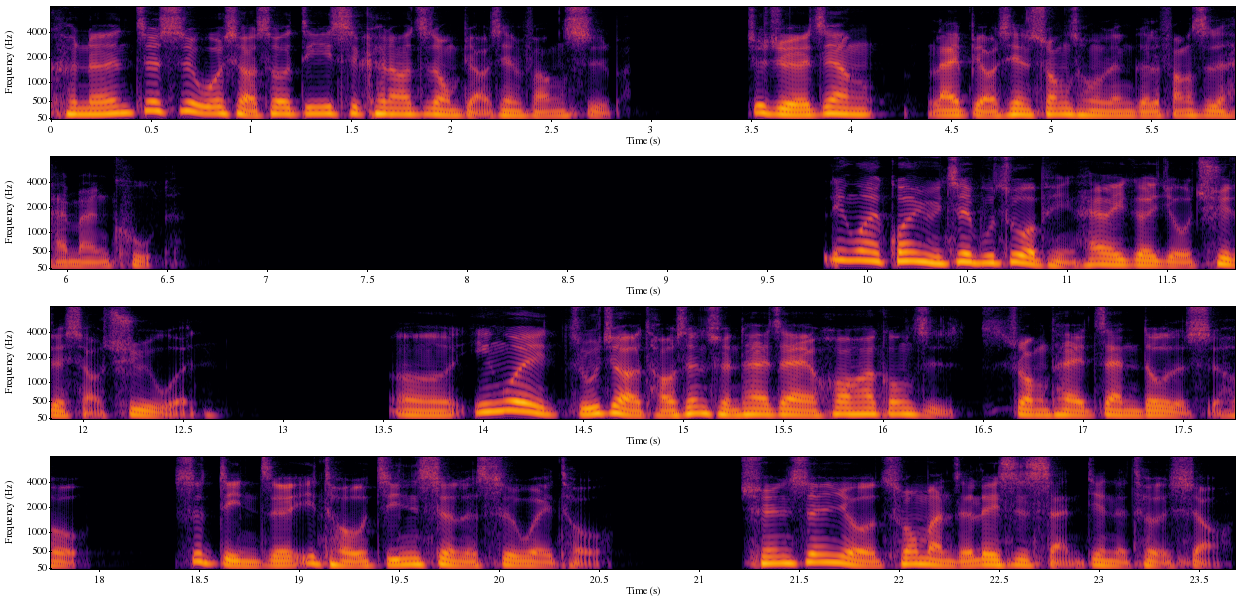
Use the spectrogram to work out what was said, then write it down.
可能这是我小时候第一次看到这种表现方式吧，就觉得这样来表现双重人格的方式还蛮酷的。另外，关于这部作品还有一个有趣的小趣闻，呃，因为主角逃生纯太在花花公子状态战斗的时候，是顶着一头金色的刺猬头，全身有充满着类似闪电的特效。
